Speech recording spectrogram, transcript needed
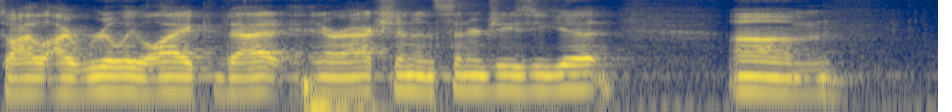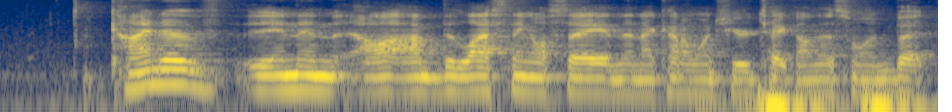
So I, I really like that interaction and synergies you get. Um, kind of, and then i the last thing I'll say, and then I kind of want your take on this one, but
